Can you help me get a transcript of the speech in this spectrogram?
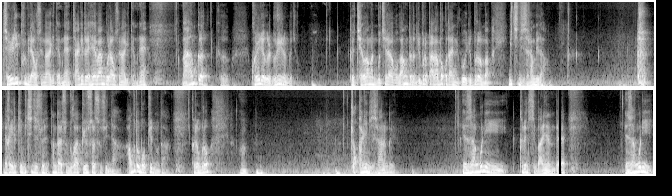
전리품이라고 생각하기 때문에 자기들의 해방구라고 생각하기 때문에 마음껏 그 권력을 누리는 거죠. 그 제왕은 무치라고 왕들은 일부러 빨아먹고 다니고 일부러 막 미친 짓을 합니다. 내가 이렇게 미친 짓을 한다 해서 누가 비웃을 쓸수 있냐? 아무도 못 비웃는다. 그러므로 어, 쪽팔린 짓을 하는 거예요. 연산군이 그런 짓을 많이 했는데 연산군이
